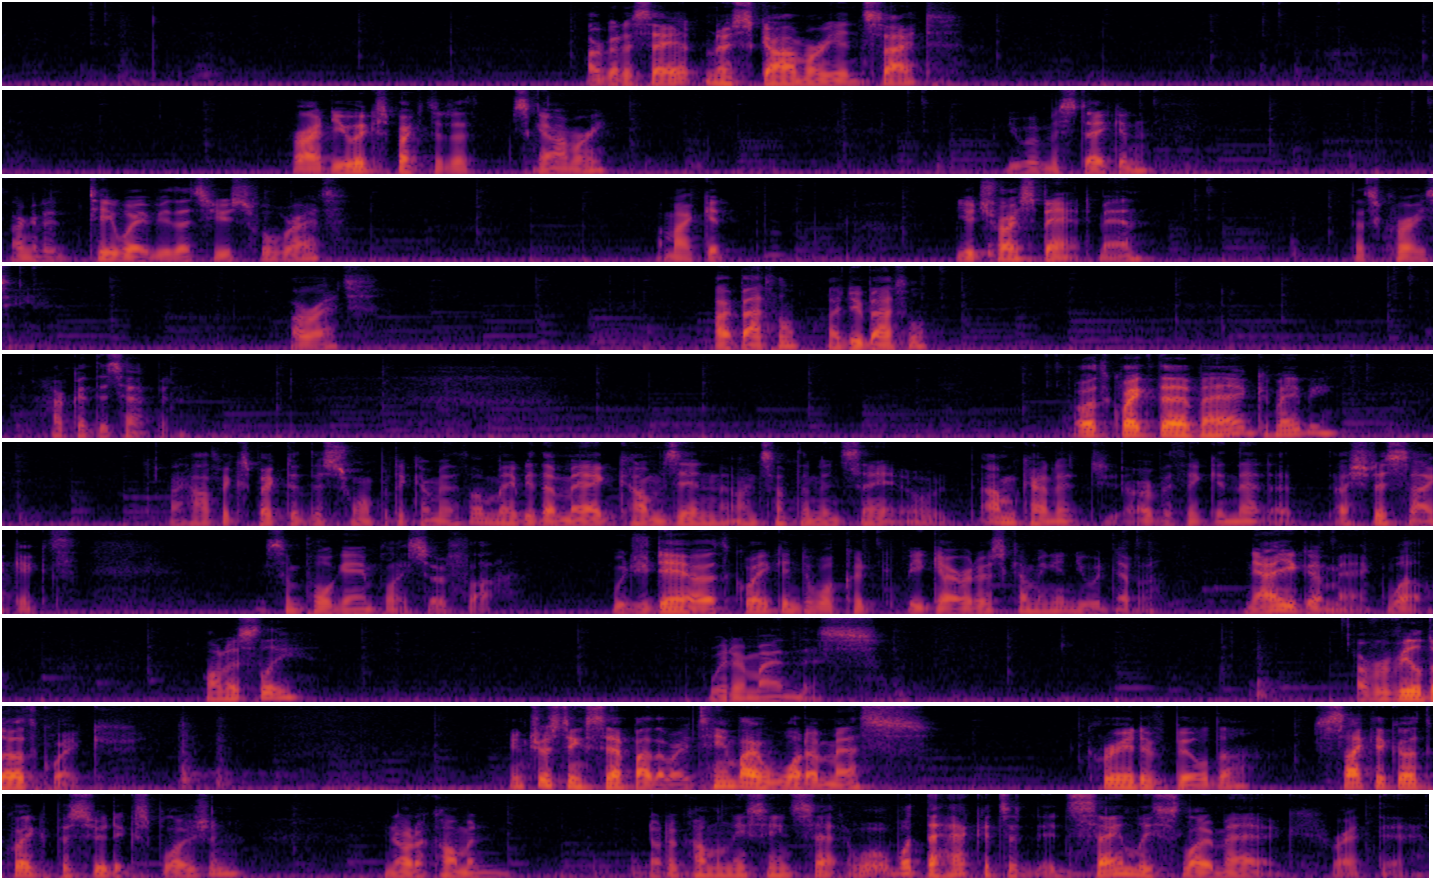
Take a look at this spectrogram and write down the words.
I gotta say it, no Skarmory in sight. Alright, you expected a Skarmory. You were mistaken. I'm gonna T-wave you, that's useful, right? I might get... Your Choice Band, man. That's crazy. Alright. I battle. I do battle. How could this happen? Earthquake the mag, maybe? I half expected the Swampert to come in. I thought maybe the mag comes in on something insane. I'm kind of overthinking that. I should have psychicked. Some poor gameplay so far. Would you dare Earthquake into what could be Gyarados coming in? You would never. Now you go mag. Well, honestly, we don't mind this. I've revealed Earthquake. Interesting set, by the way. Team by Watermess. Creative Builder. Psychic Earthquake Pursuit Explosion. Not a common, not a commonly seen set. What the heck? It's an insanely slow mag right there.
